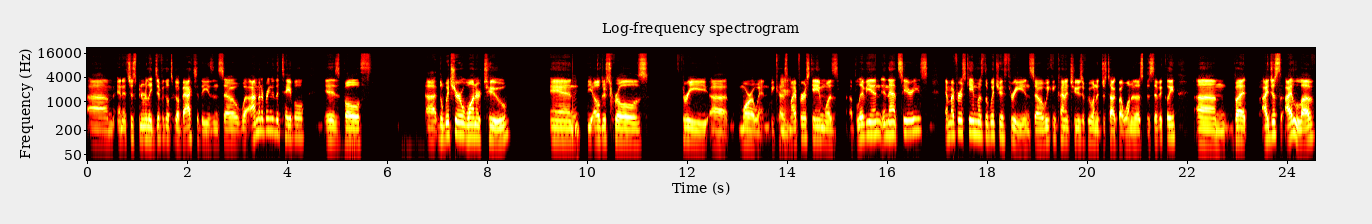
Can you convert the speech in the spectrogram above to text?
Um, and it's just been really difficult to go back to these. And so, what I'm going to bring to the table is both uh, The Witcher 1 or 2 and The Elder Scrolls 3 uh, Morrowind, because Mm. my first game was Oblivion in that series. And my first game was The Witcher 3. And so we can kind of choose if we want to just talk about one of those specifically. Um, but I just, I love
